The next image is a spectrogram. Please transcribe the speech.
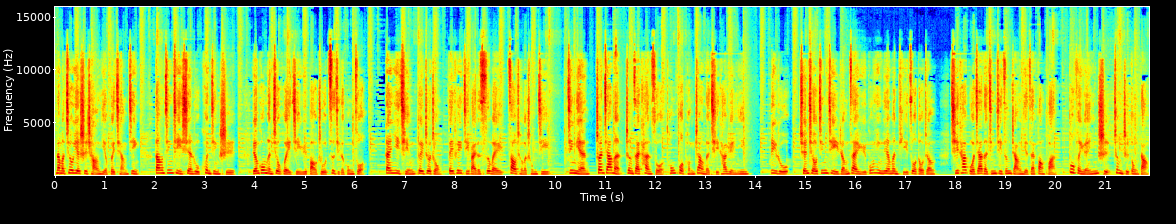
那么就业市场也会强劲。当经济陷入困境时，员工们就会急于保住自己的工作。但疫情对这种非黑即白的思维造成了冲击。今年，专家们正在探索通货膨胀的其他原因，例如全球经济仍在与供应链问题做斗争。其他国家的经济增长也在放缓，部分原因是政治动荡。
